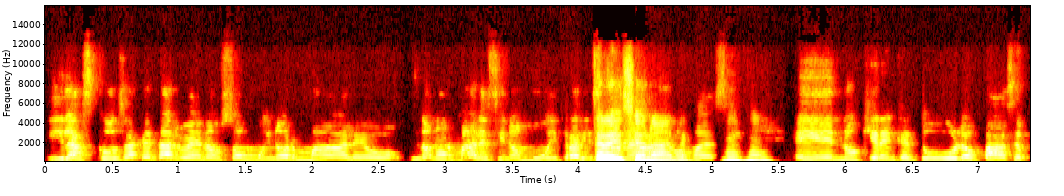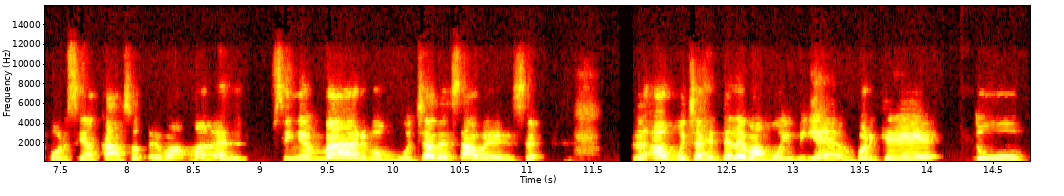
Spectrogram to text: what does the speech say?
Y las cosas que tal vez no son muy normales, o no normales, sino muy tradicionales, tradicionales. Eh, no quieren que tú lo pases por si acaso te va mal. Sin embargo, muchas de esas veces a mucha gente le va muy bien porque tú,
